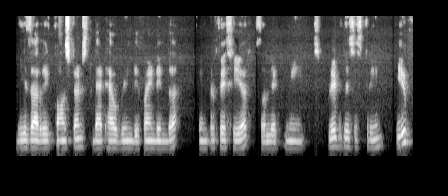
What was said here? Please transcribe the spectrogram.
These are the constants that have been defined in the interface here. So let me split this screen. If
